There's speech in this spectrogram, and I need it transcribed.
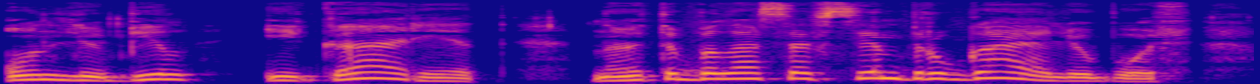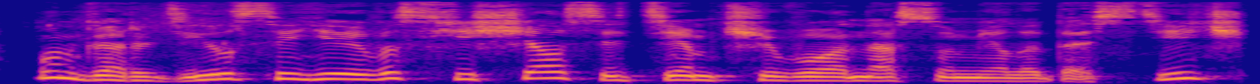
он любил и Гарриет, но это была совсем другая любовь. Он гордился ею, восхищался тем, чего она сумела достичь,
